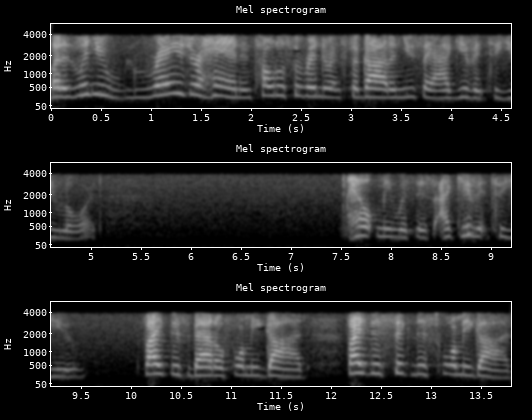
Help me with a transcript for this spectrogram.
But it's when you raise your hand in total surrenderance to God and you say, I give it to you, Lord. Help me with this. I give it to you. Fight this battle for me, God. Fight this sickness for me, God.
